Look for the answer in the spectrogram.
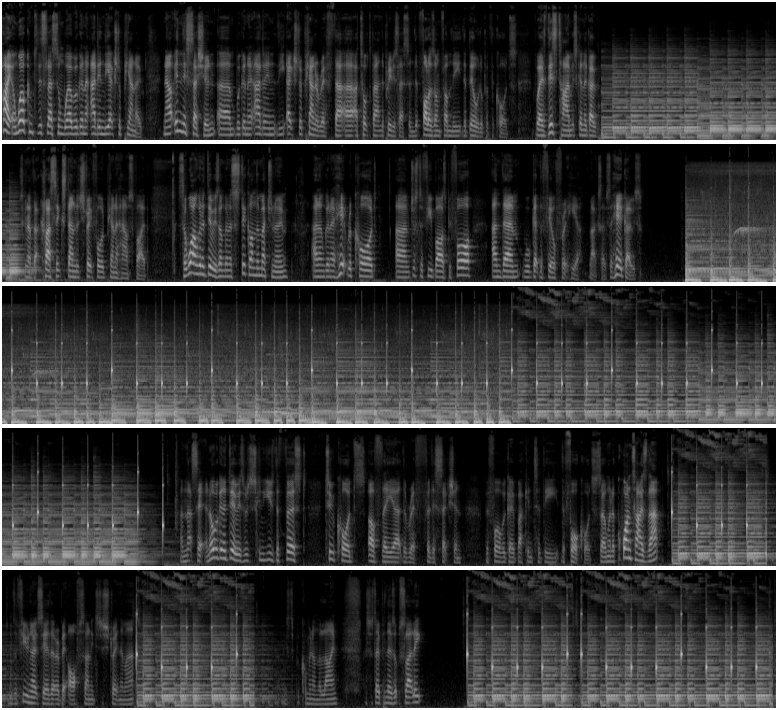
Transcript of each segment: Hi, and welcome to this lesson where we're going to add in the extra piano. Now, in this session, um, we're going to add in the extra piano riff that uh, I talked about in the previous lesson that follows on from the, the build up of the chords. Whereas this time it's going to go. It's going to have that classic, standard, straightforward piano house vibe. So, what I'm going to do is I'm going to stick on the metronome and I'm going to hit record um, just a few bars before, and then we'll get the feel for it here, like so. So, here goes. That's it. And all we're going to do is we're just going to use the first two chords of the uh, the riff for this section before we go back into the the four chords. So I'm going to quantize that. There's a few notes here that are a bit off, so I need to just straighten them out. That needs to be coming on the line. Let's just open those up slightly.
